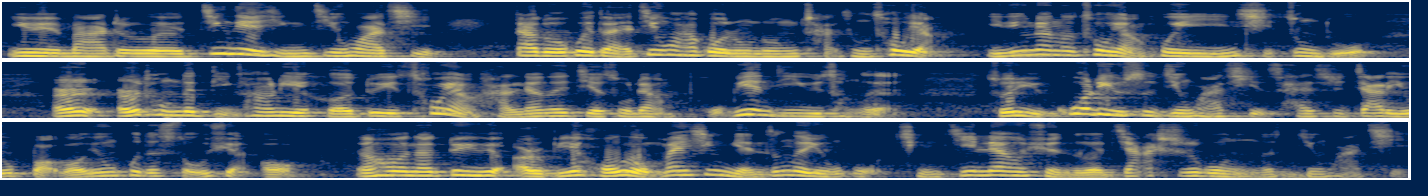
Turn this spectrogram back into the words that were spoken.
因为吧，这个静电型净化器。大多会在净化过程中产生臭氧，一定量的臭氧会引起中毒，而儿童的抵抗力和对臭氧含量的接受量普遍低于成人，所以过滤式净化器才是家里有宝宝用户的首选哦。然后呢，对于耳鼻喉有慢性炎症的用户，请尽量选择加湿功能的净化器，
